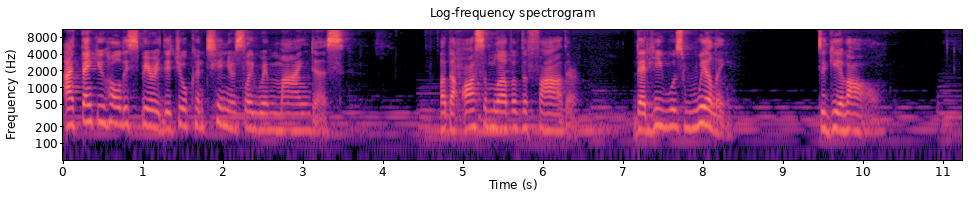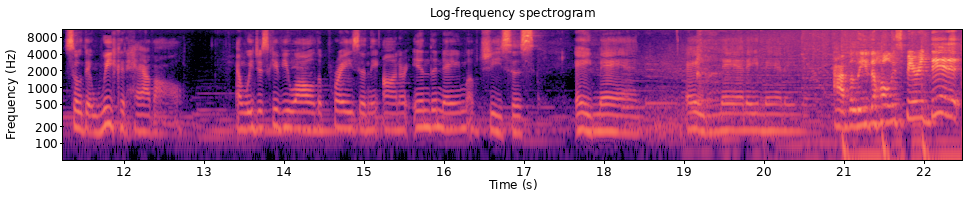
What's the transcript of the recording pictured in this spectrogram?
I thank you, Holy Spirit, that you'll continuously remind us of the awesome love of the Father, that He was willing to give all so that we could have all. And we just give you all the praise and the honor in the name of Jesus. Amen. Amen, amen, amen. I believe the Holy Spirit did it.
